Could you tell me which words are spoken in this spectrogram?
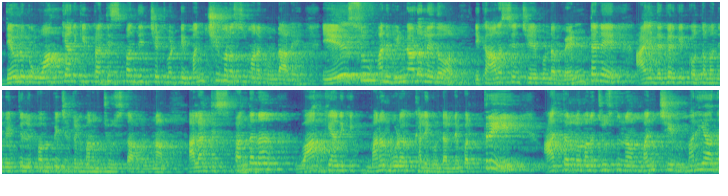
దేవుని యొక్క వాక్యానికి ప్రతిస్పందించేటువంటి మంచి మనస్సు మనకు ఉండాలి. ఏసు అని విన్నాడో లేదో ఇక ఆలస్యం చేయకుండా వెంటనే ఆయన దగ్గరికి కొంతమంది వ్యక్తుల్ని పంపించడానికి మనం చూస్తాము. ఉన్నాం. అలాంటి స్పందన వాక్యానికి మనం కూడా కలిగి ఉండాలి. నెంబర్ త్రీ అతనిలో మనం చూస్తున్నాం మంచి మర్యాద.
